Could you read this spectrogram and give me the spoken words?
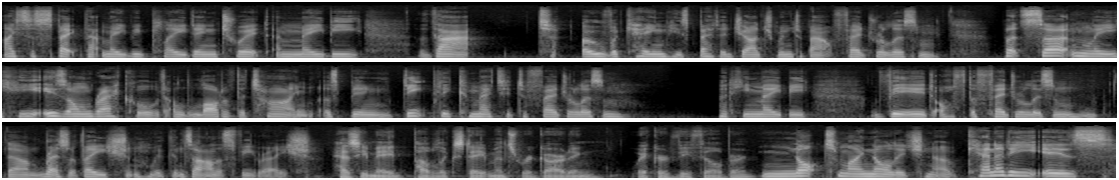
I suspect that maybe played into it, and maybe that overcame his better judgment about federalism. But certainly, he is on record a lot of the time as being deeply committed to federalism, but he maybe veered off the federalism um, reservation with Gonzales v. Raich. Has he made public statements regarding Wickard v. Filburn? Not to my knowledge, no. Kennedy is.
